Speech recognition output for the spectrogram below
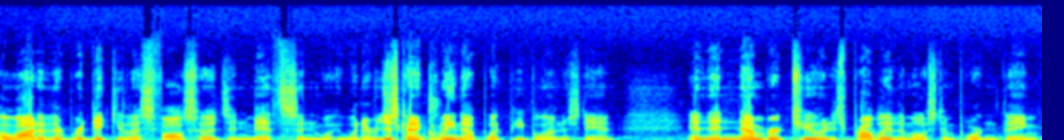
a lot of the ridiculous falsehoods and myths and wh- whatever, just kind of clean up what people understand. And then number two, and it's probably the most important thing,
